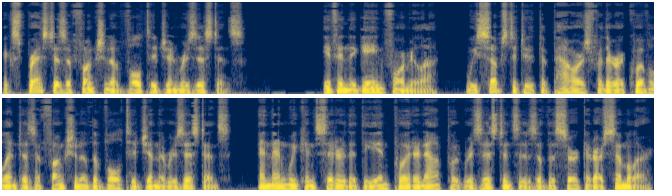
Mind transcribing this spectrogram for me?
expressed as a function of voltage and resistance. If in the gain formula, we substitute the powers for their equivalent as a function of the voltage and the resistance, and then we consider that the input and output resistances of the circuit are similar,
